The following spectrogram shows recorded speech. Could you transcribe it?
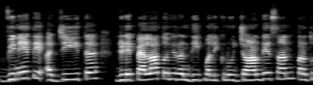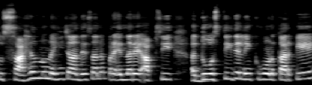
ਵਿਨੇ ਤੇ ਅਜੀਤ ਜਿਹੜੇ ਪਹਿਲਾਂ ਤੋਂ ਹੀ ਰਣਦੀਪ ਮਲਿਕ ਨੂੰ ਜਾਣਦੇ ਸਨ, ਪਰੰਤੂ ਸਾਹਿਲ ਨੂੰ ਨਹੀਂ ਜਾਣਦੇ ਸਨ, ਪਰ ਇਹਨਾਂ ਦੇ ਆਪਸੀ ਦੋਸਤੀ ਦੇ ਲਿੰਕ ਹੋਣ ਕਰਕੇ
